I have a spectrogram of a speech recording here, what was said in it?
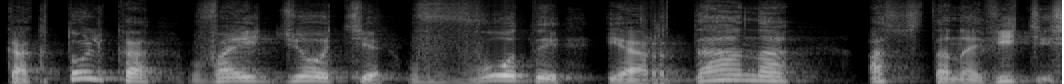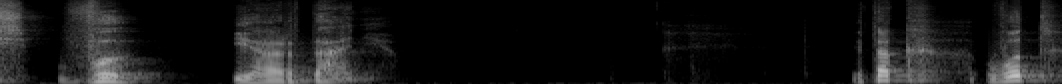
как только войдете в воды Иордана, остановитесь в Иордане. Итак, вот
